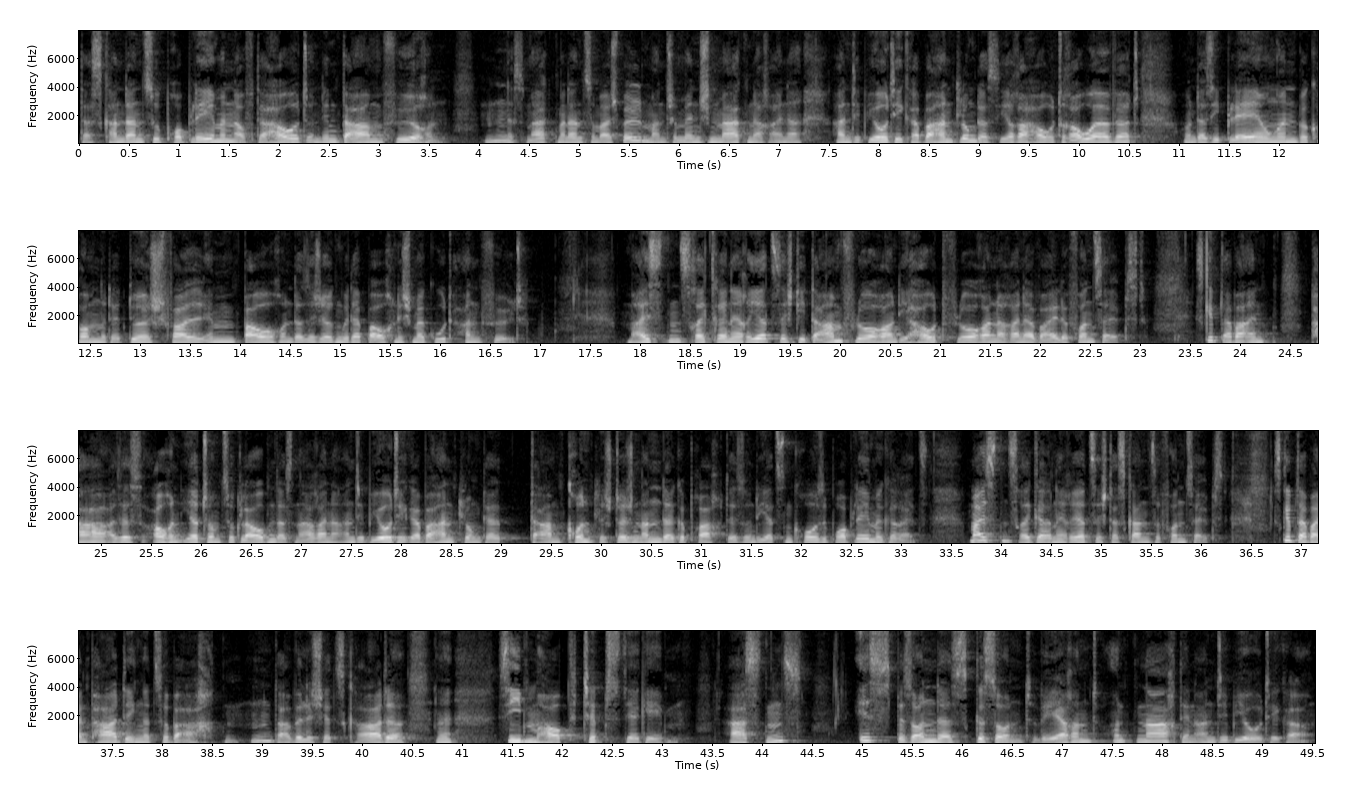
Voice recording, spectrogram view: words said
Das kann dann zu Problemen auf der Haut und im Darm führen. Hm, das merkt man dann zum Beispiel. Manche Menschen merken nach einer Antibiotika-Behandlung, dass ihre Haut rauer wird und dass sie Blähungen bekommen oder Durchfall im Bauch und dass sich irgendwie der Bauch nicht mehr gut anfühlt. Meistens regeneriert sich die Darmflora und die Hautflora nach einer Weile von selbst. Es gibt aber ein paar, also es ist auch ein Irrtum zu glauben, dass nach einer Antibiotika-Behandlung der Darm gründlich durcheinander gebracht ist und du jetzt in große Probleme gerätst. Meistens regeneriert sich das Ganze von selbst. Es gibt aber ein paar Dinge zu beachten. Hm, da will ich jetzt gerade ne, sieben Haupttipps dir geben. Erstens, iss besonders gesund während und nach den Antibiotika.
